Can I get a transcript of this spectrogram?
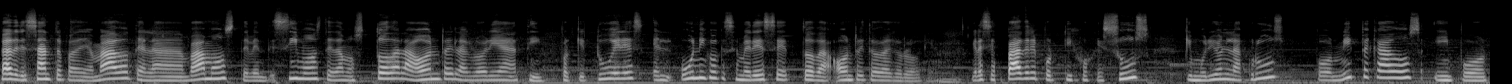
Padre Santo, Padre amado, te alabamos, te bendecimos, te damos toda la honra y la gloria a ti, porque tú eres el único que se merece toda honra y toda gloria. Mm. Gracias Padre por tu Hijo Jesús, que murió en la cruz por mis pecados y por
